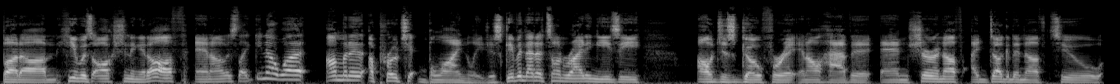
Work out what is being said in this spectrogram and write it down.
But um, he was auctioning it off, and I was like, you know what? I'm going to approach it blindly. Just given that it's on Riding Easy, I'll just go for it and I'll have it. And sure enough, I dug it enough to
